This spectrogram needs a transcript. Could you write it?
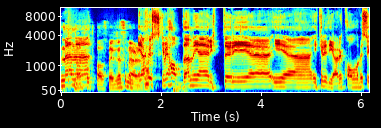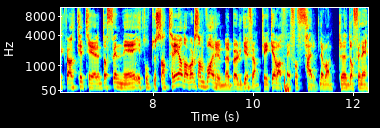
Men Det er eh, fotballspillere som gjør det. Jeg husker vi hadde en eh, rytter i, eh, i, i Crédit Agricole. Vi sykla Criterion Dauphiné i 2003, og da var det sånn varmebølge i Frankrike. Det var fe- forferdelig varmt Dauphiné.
